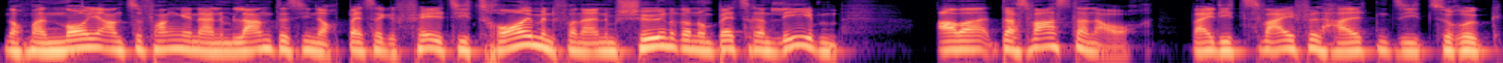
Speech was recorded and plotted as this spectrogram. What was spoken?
nochmal neu anzufangen in einem Land, das ihnen auch besser gefällt. Sie träumen von einem schöneren und besseren Leben. Aber das war's dann auch, weil die Zweifel halten sie zurück.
